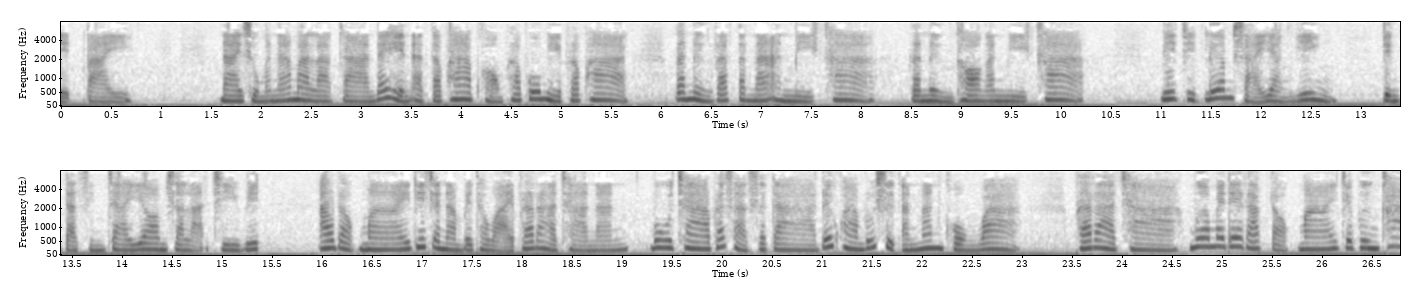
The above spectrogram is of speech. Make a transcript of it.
ด็จไป นายสุมาณมาลาการได้เห็นอัตภาพของพระผู้มีพระภาค ประหนึ่งรัตนะอันมีค่า ประหนึ่งทองอันมีค่า มีจิตเลื่อมใสยอย่างยิ่ง จึงตัดสินใจยอมสละชีวิต เอาดอกไม้ที่จะนำไปถวายพระราชานั้น บูชาพระศาสดาด้วยความรู้สึกอันมั่นคงว่า พระราชาเมื่อไม่ได้รับดอกไม้จะพึงฆ่า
